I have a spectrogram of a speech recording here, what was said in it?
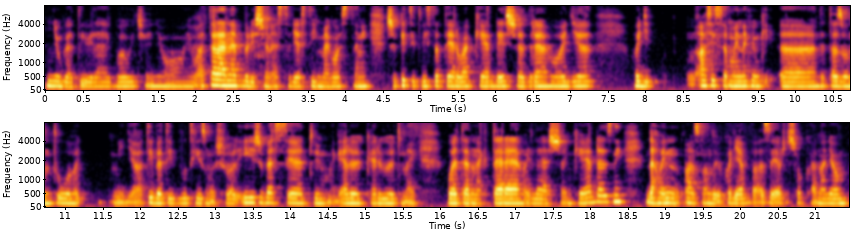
nyugati világban, úgyhogy jó, jó. Hát talán ebből is jön ezt, hogy ezt így megosztani. És egy picit visszatérve a kérdésedre, hogy, hogy azt hiszem, hogy nekünk, tehát azon túl, hogy így a tibeti buddhizmusról is beszéltünk, meg előkerült, meg volt ennek tere, hogy lehessen kérdezni, de hogy azt gondoljuk, hogy ebbe azért sokkal nagyobb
